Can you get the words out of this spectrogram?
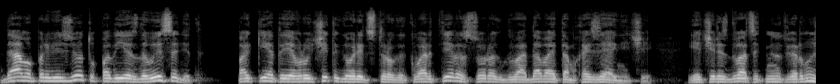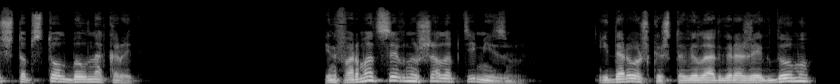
«Дама привезет, у подъезда высадит. Пакеты я вручит и говорит строго, квартира 42, давай там хозяйничай. Я через двадцать минут вернусь, чтоб стол был накрыт». Информация внушала оптимизм. И дорожка, что вела от гаражей к дому,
